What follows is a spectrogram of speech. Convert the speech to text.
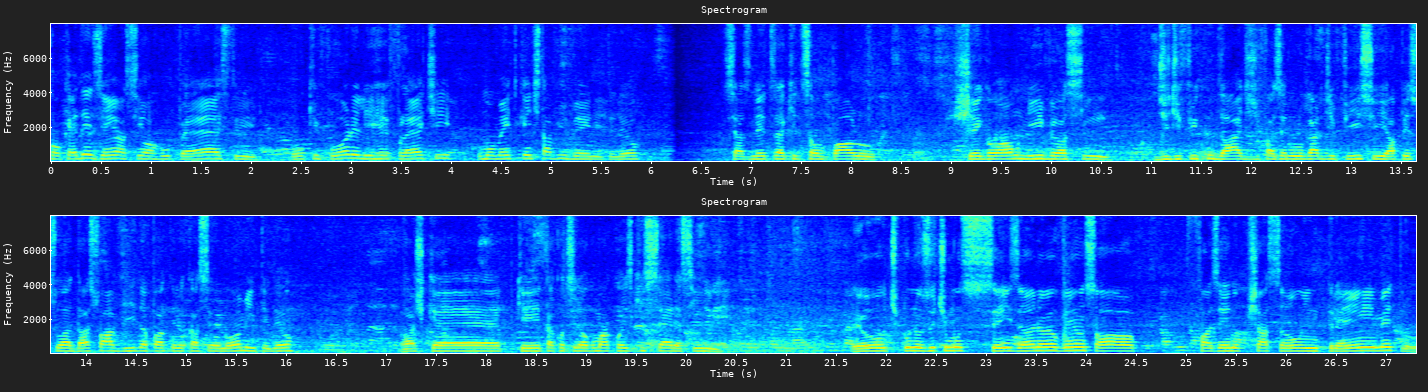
qualquer desenho assim, ó, rupestre ou o que for, ele reflete o momento que a gente está vivendo, entendeu? Se as letras aqui de São Paulo chegam a um nível assim de dificuldade, de fazer num lugar difícil e a pessoa dá sua vida para colocar seu nome, entendeu? Eu acho que é porque tá acontecendo alguma coisa que séria, assim. Eu, tipo, nos últimos seis anos eu venho só fazendo pichação em trem e metrô.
